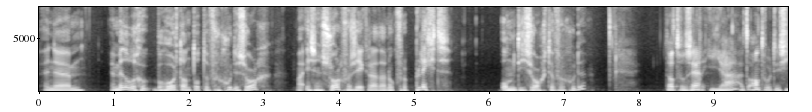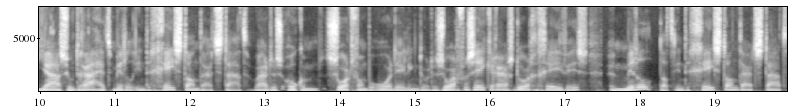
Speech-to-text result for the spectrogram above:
Een, um, een middel behoort dan tot de vergoede zorg, maar is een zorgverzekeraar dan ook verplicht om die zorg te vergoeden? Dat wil zeggen ja. Het antwoord is ja zodra het middel in de G-standaard staat, waar dus ook een soort van beoordeling door de zorgverzekeraars doorgegeven is. Een middel dat in de G-standaard staat,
